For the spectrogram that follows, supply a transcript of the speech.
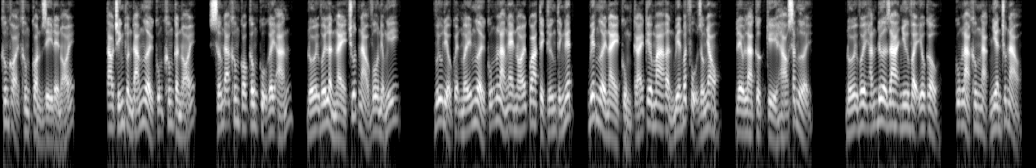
không khỏi không còn gì để nói tào chính thuần đám người cũng không cần nói, sớm đã không có công cụ gây án, đối với lần này chút nào vô niệm nghĩ. Vưu điều quyện mấy người cũng là nghe nói qua tịch hướng tính nết, biết người này cùng cái kia ma ẩn biên bất phụ giống nhau, đều là cực kỳ háo sắc người. Đối với hắn đưa ra như vậy yêu cầu, cũng là không ngạc nhiên chút nào.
